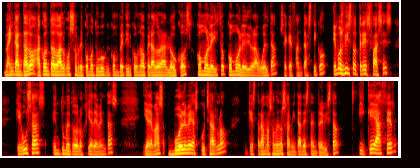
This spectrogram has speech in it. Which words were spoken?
Me ha encantado. Ha contado algo sobre cómo tuvo que competir con una operadora low cost, cómo le hizo, cómo le dio la vuelta. O sea que fantástico. Hemos visto tres fases que usas en tu metodología de ventas y además vuelve a escucharlo, que estará más o menos a mitad de esta entrevista y qué hacer,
